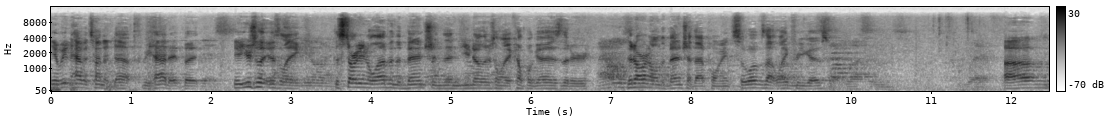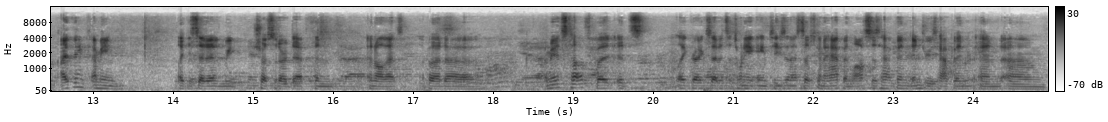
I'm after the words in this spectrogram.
you know, we didn't have a ton of depth. We had it, but you know, usually it's like the starting eleven, the bench, and then you know there's only a couple guys that are that aren't on the bench at that point. So what was that like for you guys? Um, I think, I mean, like you said, and we trusted our depth and, and all that. But uh, I mean, it's tough, but it's like Greg said, it's a 28 game season. That stuff's to happen. Losses happen, injuries happen, and um,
